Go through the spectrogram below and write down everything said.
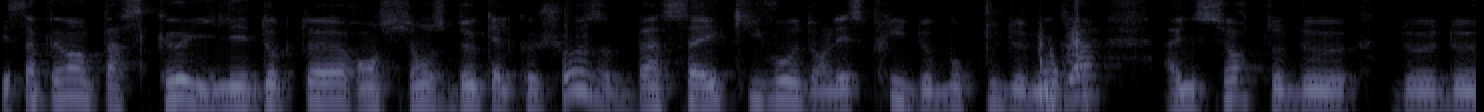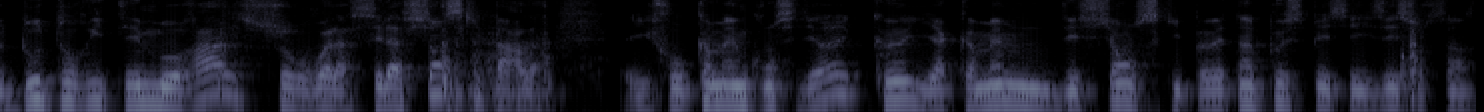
et simplement parce qu'il est docteur en sciences de quelque chose, ben ça équivaut dans l'esprit de beaucoup de médias à une sorte de, d'autorité morale sur, voilà, c'est la science qui parle il faut quand même considérer qu'il y a quand même des sciences qui peuvent être un peu spécialisées sur certains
